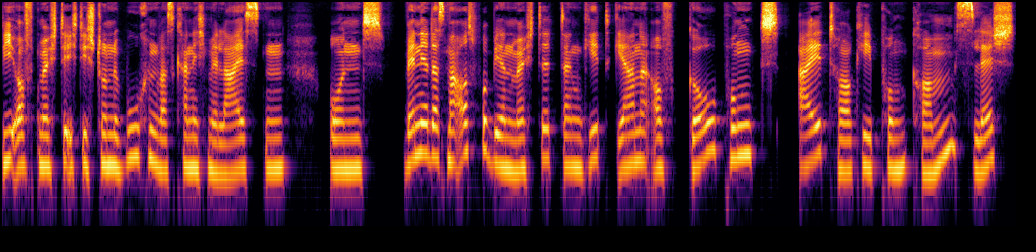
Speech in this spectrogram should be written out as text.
wie oft möchte ich die Stunde buchen, was kann ich mir leisten. Und wenn ihr das mal ausprobieren möchtet, dann geht gerne auf go.com italki.com slash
